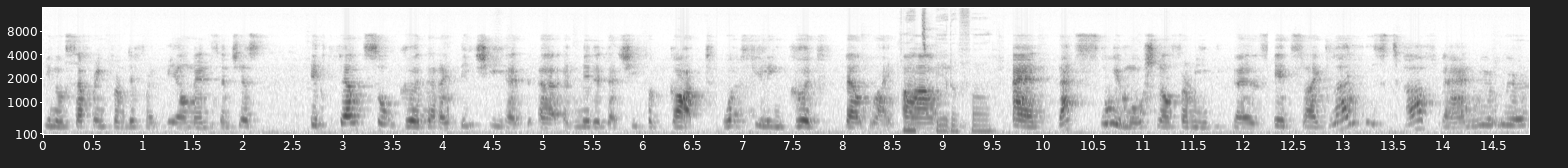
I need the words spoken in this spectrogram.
you know suffering from different ailments and just it felt so good that I think she had uh, admitted that she forgot what feeling good felt like. That's um, beautiful. And that's so emotional for me because it's like life is tough, man. We're, we're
